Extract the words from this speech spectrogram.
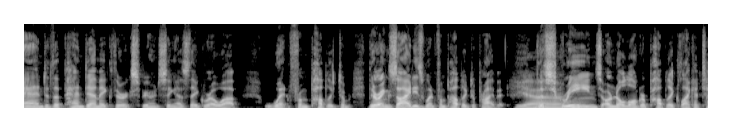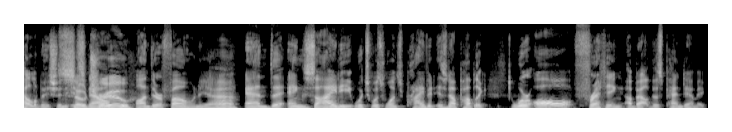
and the pandemic they're experiencing as they grow up went from public to their anxieties went from public to private. Yeah. The screens are no longer public like a television. So it's now true. on their phone. Yeah. And the anxiety, which was once private, is now public. We're all fretting about this pandemic.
